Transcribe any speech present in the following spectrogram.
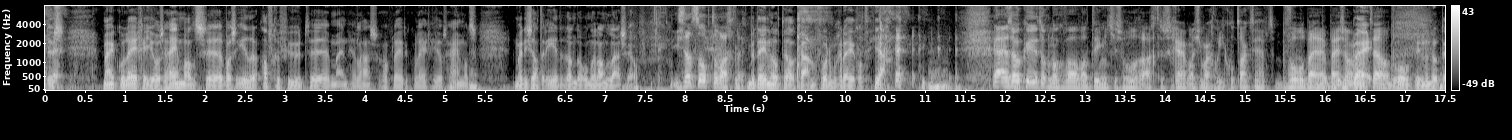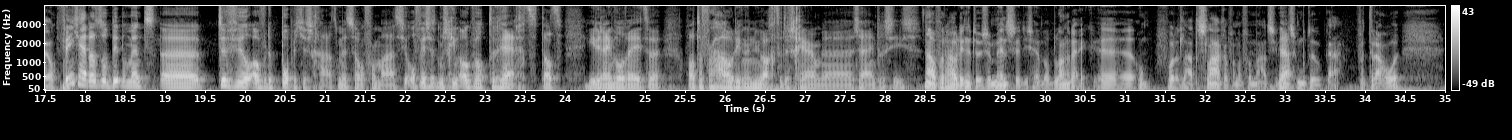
Dus mijn collega Jos Heijmans eh, was eerder afgevuurd. eh, mijn helaas overleden collega Jos Heijmans. Maar die zat er eerder dan de onderhandelaar zelf. Die zat ze op te wachten. Meteen een hotelkamer voor hem geregeld. Ja, Ja, en zo kun je toch nog wel wat dingetjes horen achter het scherm als je maar goede contacten hebt. Bijvoorbeeld bij, bij zo'n bij- hotel. bijvoorbeeld in een hotel. Vind jij dat het op dit moment eh, te veel over de poppetjes gaat met zo'n formatie? Of is het misschien ook wel terecht dat iedereen wil weten wat de verhoudingen nu achter de schermen zijn precies? Nou, verhoudingen tussen mensen die zijn wel belangrijk om, voor het laten slagen van een formatie. Ja. Mensen moeten elkaar vertrouwen.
